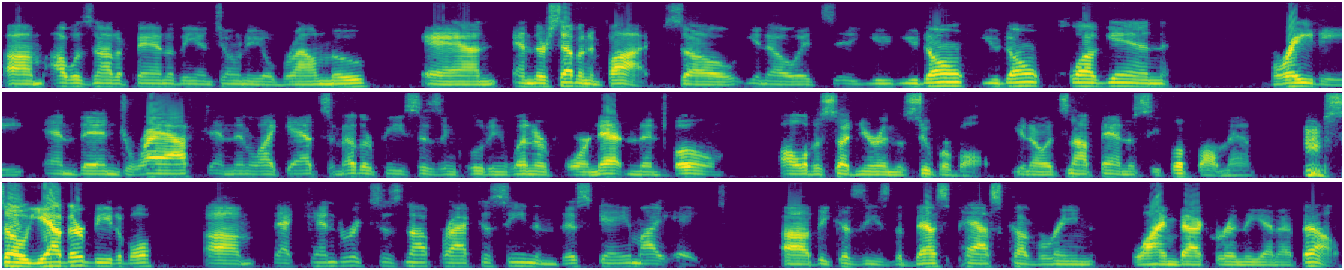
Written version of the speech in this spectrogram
Um, I was not a fan of the Antonio Brown move and and they're seven and five. So you know it's you you don't you don't plug in Brady and then draft and then like add some other pieces, including Leonard Fournette, and then boom, all of a sudden you're in the Super Bowl. You know it's not fantasy football, man. so yeah, they're beatable. Um, that Kendricks is not practicing in this game, I hate uh, because he's the best pass covering linebacker in the NFL.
